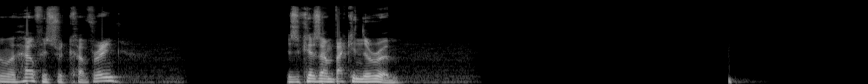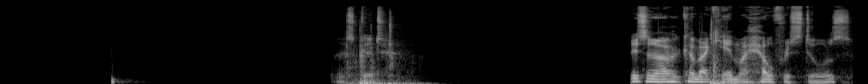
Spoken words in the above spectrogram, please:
Oh, my health is recovering. Is it because I'm back in the room? That's good. At least now I can come back here, my health restores.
